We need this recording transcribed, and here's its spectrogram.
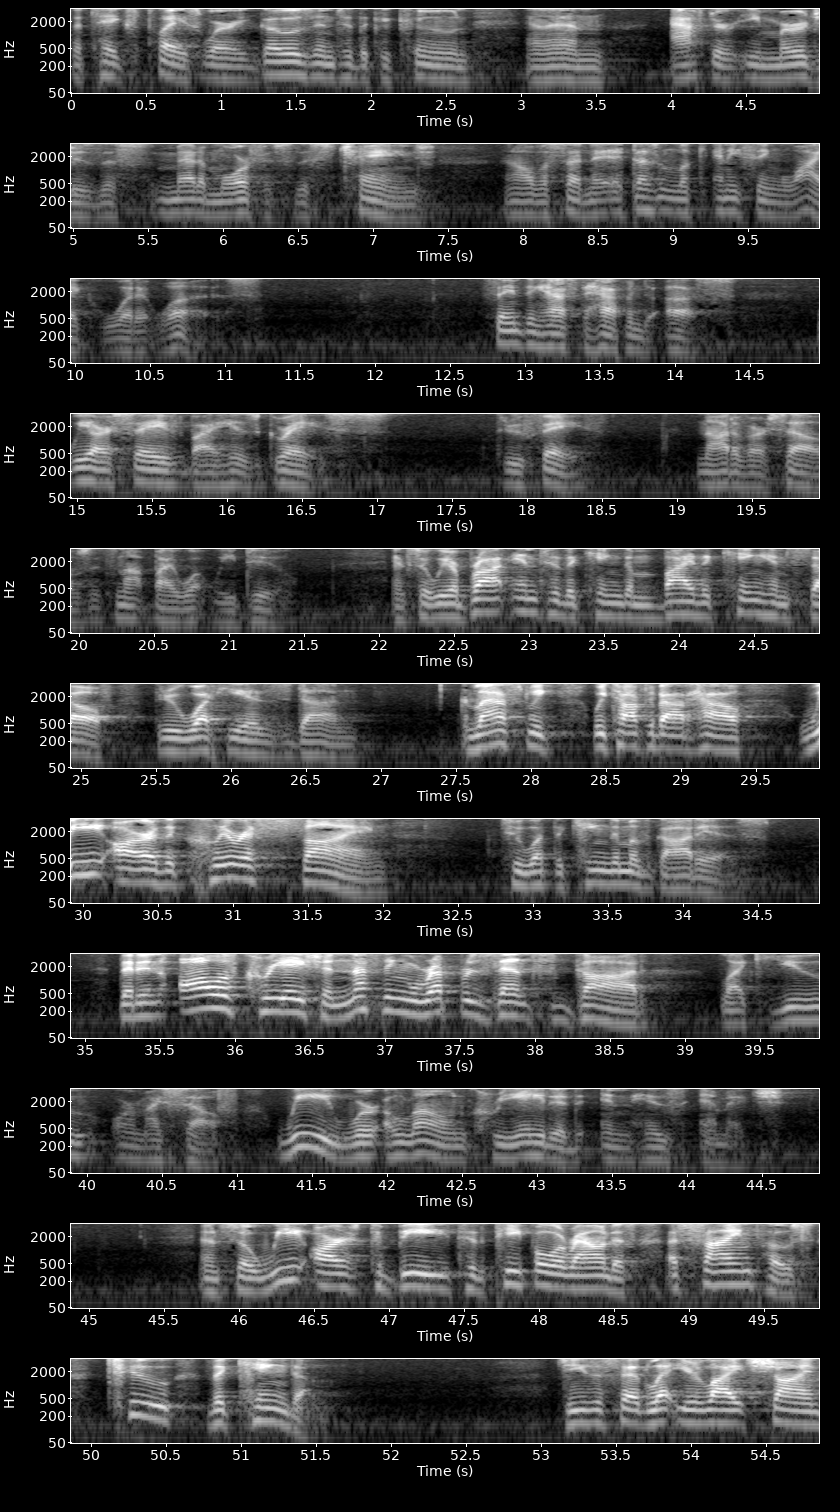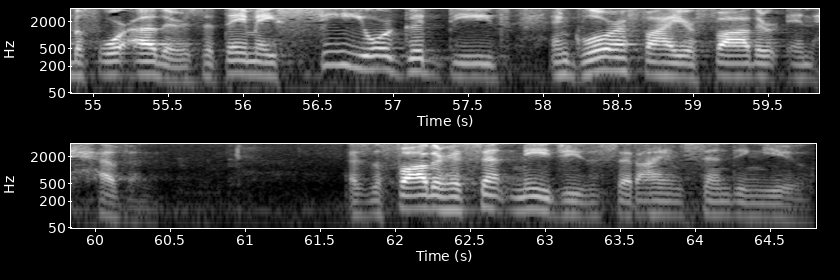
that takes place where he goes into the cocoon and then after emerges this metamorphosis, this change, and all of a sudden it doesn't look anything like what it was. Same thing has to happen to us. We are saved by His grace through faith, not of ourselves. It's not by what we do. And so we are brought into the kingdom by the King Himself through what He has done. And last week we talked about how we are the clearest sign to what the kingdom of God is. That in all of creation, nothing represents God like you or myself. We were alone created in his image. And so we are to be to the people around us a signpost to the kingdom. Jesus said, Let your light shine before others, that they may see your good deeds and glorify your Father in heaven. As the Father has sent me, Jesus said, I am sending you.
